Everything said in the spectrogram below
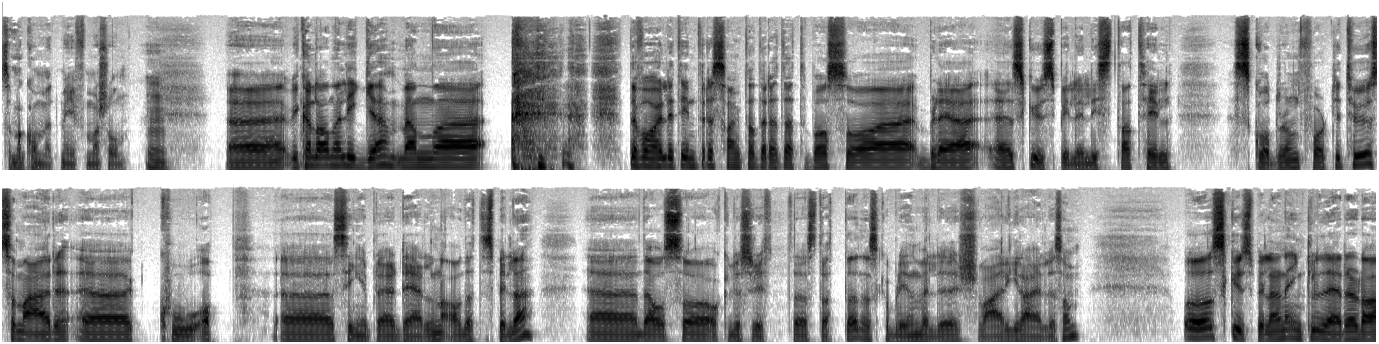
som har kommet med informasjon. Mm. Uh, vi kan la den ligge, men uh, det var jo litt interessant at rett etterpå så ble eh, skuespillerlista til Squadron 42, som er uh, co-op uh, singleplayer-delen av dette spillet. Eh, det er også Oculus Rift-støtte. Det skal bli en veldig svær greie, liksom. Og skuespillerne inkluderer da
